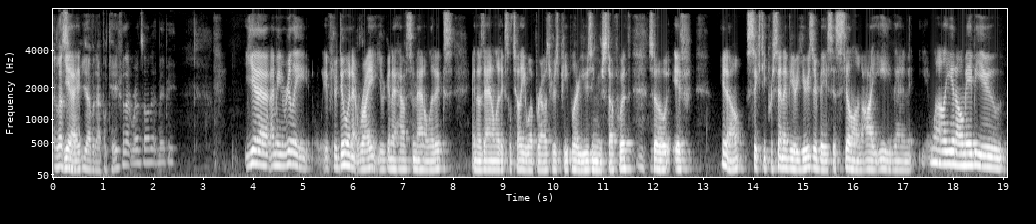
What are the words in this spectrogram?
Unless Yeah, you, it- you have an application that runs on it, maybe. Yeah, I mean, really, if you're doing it right, you're going to have some analytics, and those analytics will tell you what browsers people are using your stuff with. So if, you know, 60% of your user base is still on IE, then, well, you know, maybe you,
